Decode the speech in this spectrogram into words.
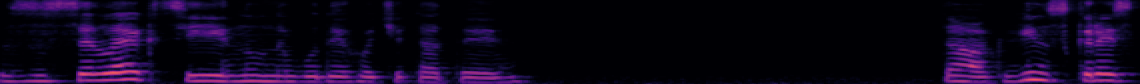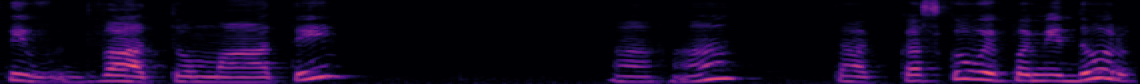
з селекції, ну, не буду його читати. Так, він скрестив два томати. Ага. Так, казковий помідор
